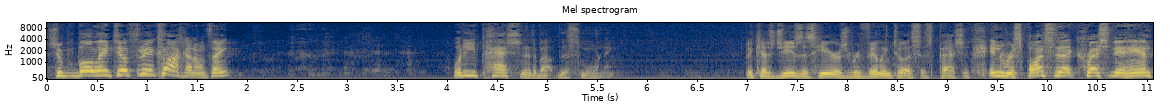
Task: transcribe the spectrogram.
Super Bowl ain't till 3 o'clock, I don't think. What are you passionate about this morning? Because Jesus here is revealing to us his passion. In response to that question at hand,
